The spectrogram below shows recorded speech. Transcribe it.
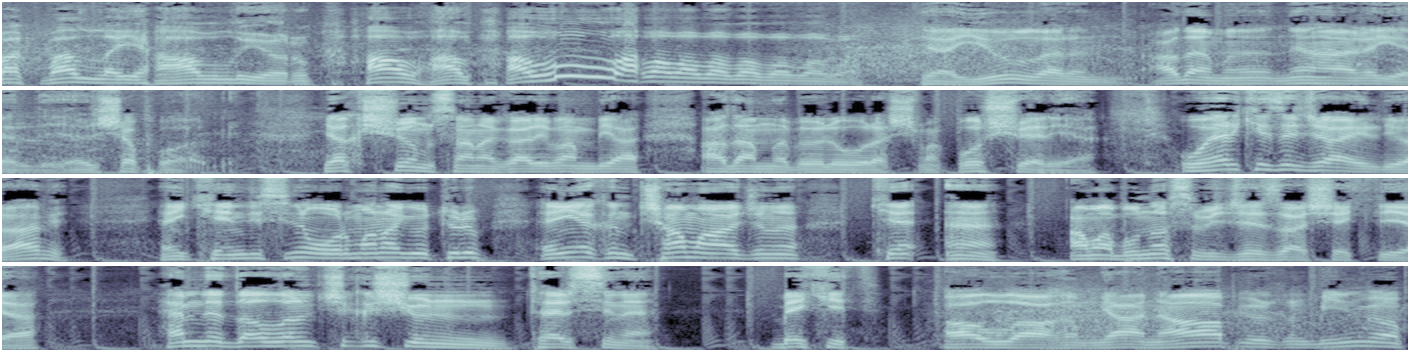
Bak vallahi havlıyorum. Hav hav. Avu hav hav hav hav hav hav. Ya yılların adamı ne hale geldi El Chapo abi. Yakışıyor mu sana gariban bir adamla böyle uğraşmak? Boş ver ya. O herkese cahil diyor abi. Yani kendisini ormana götürüp en yakın çam ağacını... Ke- He. Ama bu nasıl bir ceza şekli ya? Hem de dalların çıkış yönünün tersine. Bekit. Allah'ım ya ne yapıyorsun bilmiyorum.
